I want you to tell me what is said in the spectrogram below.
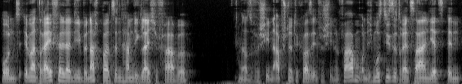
Und immer drei Felder, die benachbart sind, haben die gleiche Farbe. Also verschiedene Abschnitte quasi in verschiedenen Farben. Und ich muss diese drei Zahlen jetzt in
